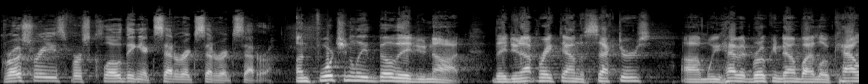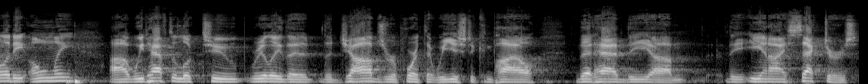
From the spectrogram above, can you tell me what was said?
groceries versus clothing, et cetera, et cetera, et cetera? Unfortunately, Bill, they do not. They do not break down the sectors. Um, we have it broken down by locality only. Uh, we'd have to look to really the, the jobs report that we used to compile that had the, um, the E&I sectors,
